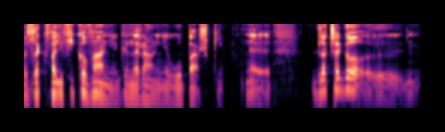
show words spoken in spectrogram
zakwalifikowanie generalnie Łupaszki. Dlaczego y,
